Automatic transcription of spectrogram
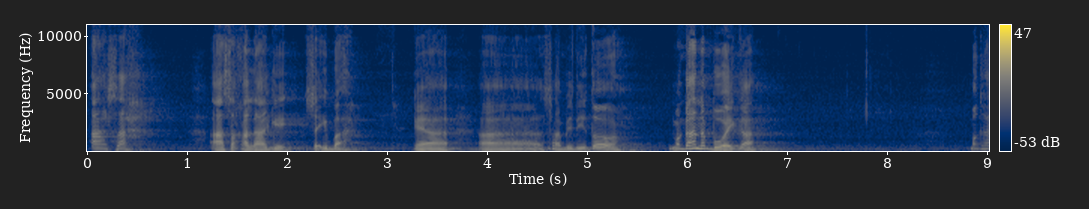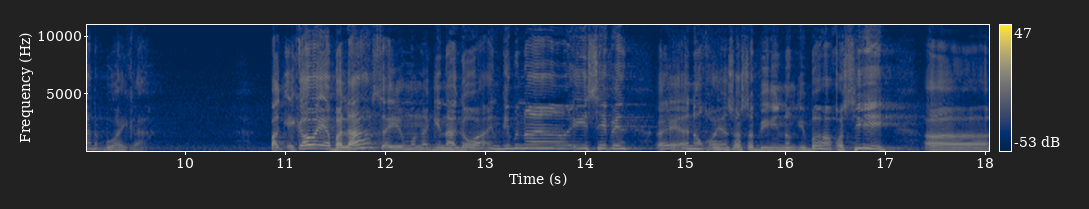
asa. Asa ka lagi sa iba. Kaya, ah, sabi dito, maghanap buhay ka maghanap buhay ka. Pag ikaw ay abala sa iyong mga ginagawa, hindi mo na isipin, ay ano kaya sasabihin ng iba? Kasi ah,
